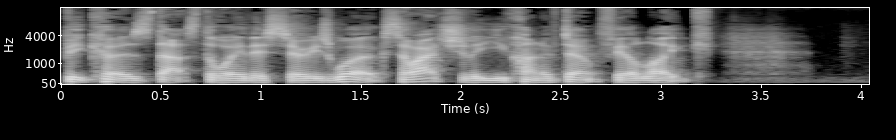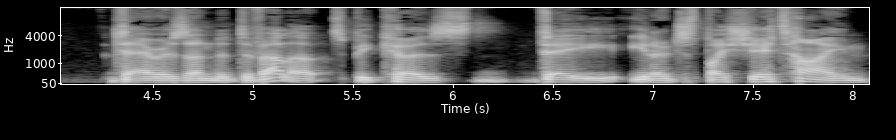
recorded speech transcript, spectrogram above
because that's the way this series works. So actually, you kind of don't feel like they're as underdeveloped because they, you know, just by sheer time,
